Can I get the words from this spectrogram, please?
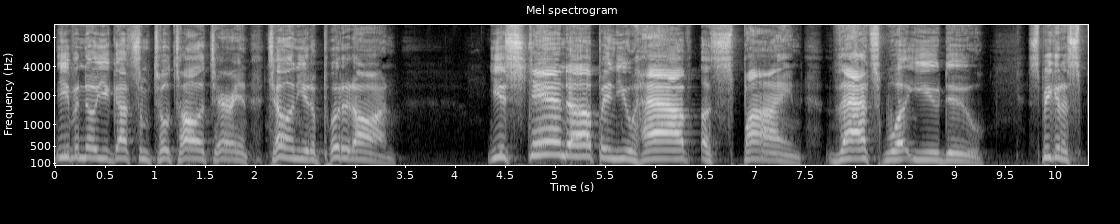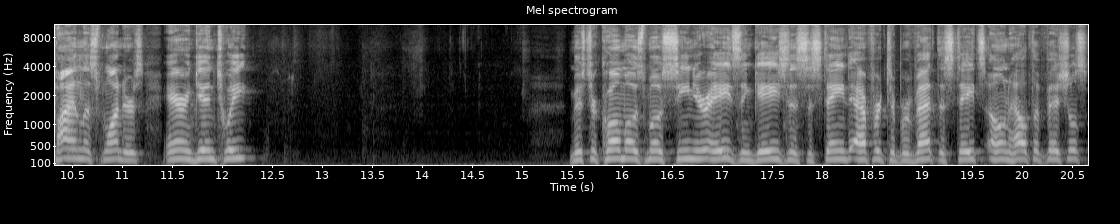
even though you got some totalitarian telling you to put it on. You stand up and you have a spine. That's what you do. Speaking of spineless wonders, Aaron Ginn tweet. Mr. Cuomo's most senior aides engaged in a sustained effort to prevent the state's own health officials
